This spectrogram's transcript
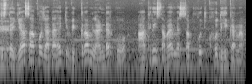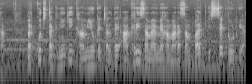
जिससे यह साफ़ हो जाता है कि विक्रम लैंडर को आखिरी समय में सब कुछ खुद ही करना था। पर कुछ तकनीकी खामियों के चलते आखिरी समय में हमारा संपर्क इससे टूट गया।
